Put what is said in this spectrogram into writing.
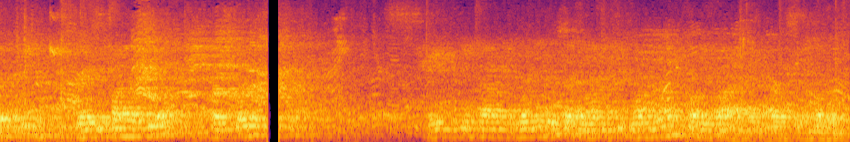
one.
